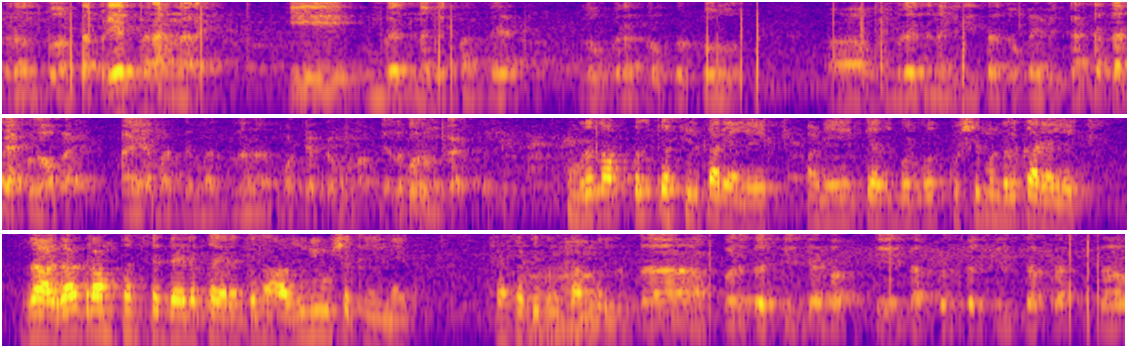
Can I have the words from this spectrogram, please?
परंतु आमचा प्रयत्न राहणार आहे की उमरज नगरपंचायत लवकरात लवकर करून उमरज नगरीचा जो काही विकासाचा बॅकलॉग आहे हा या माध्यमातून मोठ्या प्रमाणात आपल्याला भरून काढता येईल. उमरला अप्पल तहसील कार्यालय आणि त्याचबरोबर कृषी मंडळ कार्यालय जागा ग्रामपंचायत द्यायला तयार आहे पण अजून येऊ शकलेली नाहीत. यासाठी पण काम करतो आता अप्पर तहसीलच्या बाबतीत अप्पर तहसीलचा प्रस्ताव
